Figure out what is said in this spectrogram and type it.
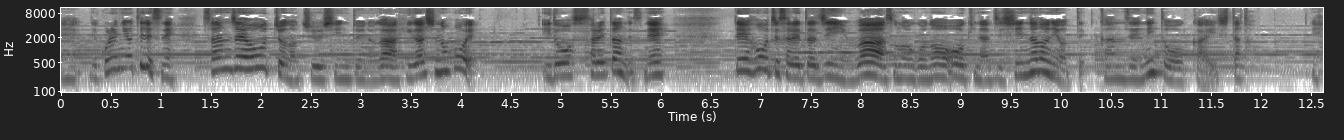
えでこれによってですね、三茶屋王朝の中心というのが東の方へ移動されたんですね。で、放置された寺院はその後の大きな地震などによって完全に倒壊したと。ね、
